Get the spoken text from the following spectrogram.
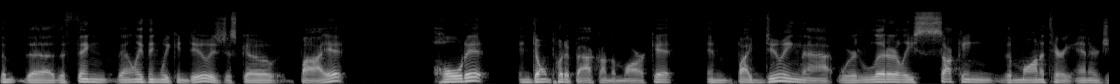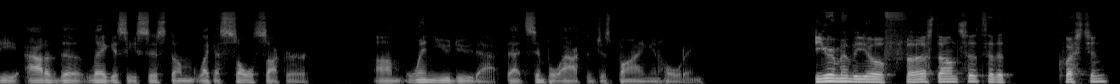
The the the thing the only thing we can do is just go buy it hold it and don't put it back on the market and by doing that we're literally sucking the monetary energy out of the legacy system like a soul sucker um, when you do that that simple act of just buying and holding. Do you remember your first answer to the question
